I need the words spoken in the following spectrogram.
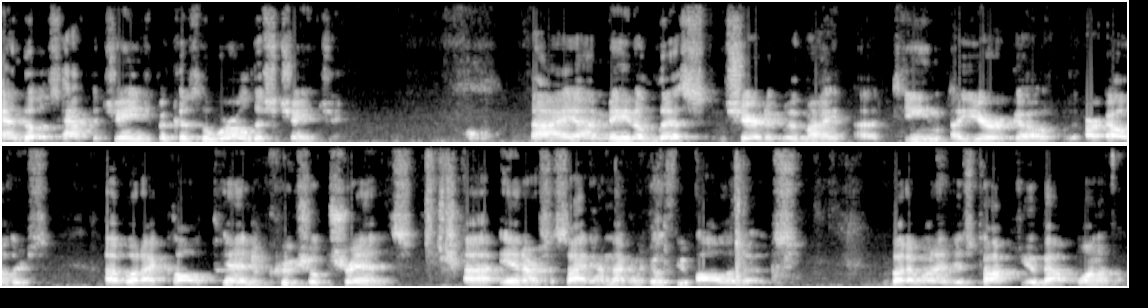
And those have to change because the world is changing. I uh, made a list and shared it with my uh, team a year ago, our elders, of what I call 10 crucial trends uh, in our society. I'm not going to go through all of those, but I want to just talk to you about one of them.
